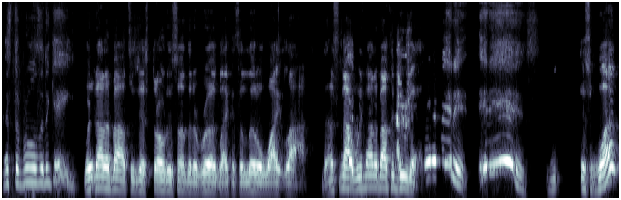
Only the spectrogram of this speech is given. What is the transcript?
that's the rules of the game. we're not about to just throw this under the rug like it's a little white lie. That's not. We're not about to do that. Wait a minute. It is. It's what?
